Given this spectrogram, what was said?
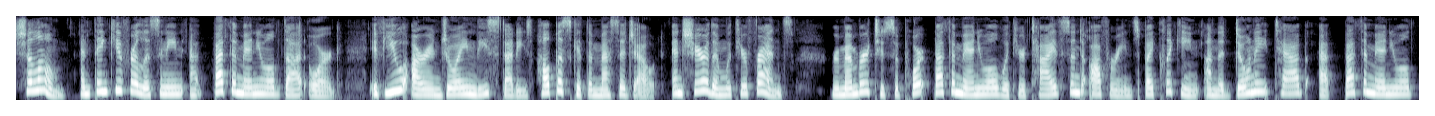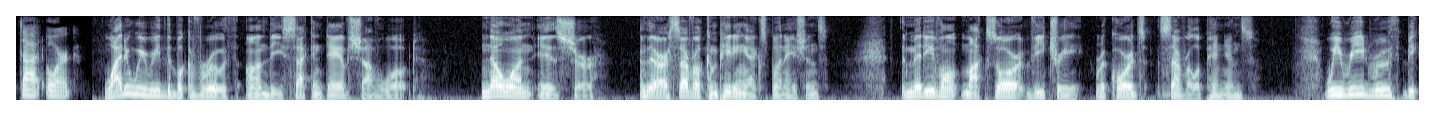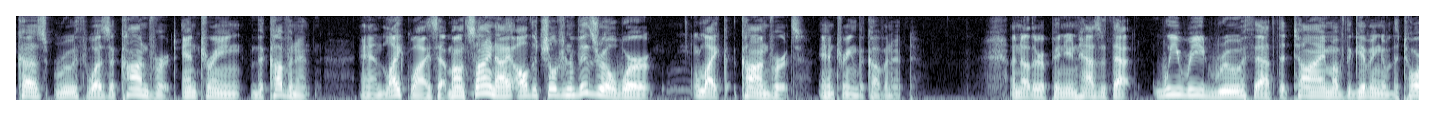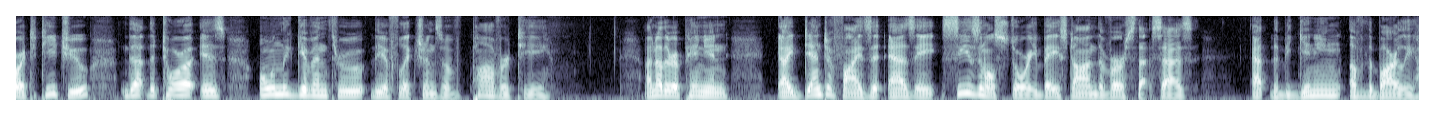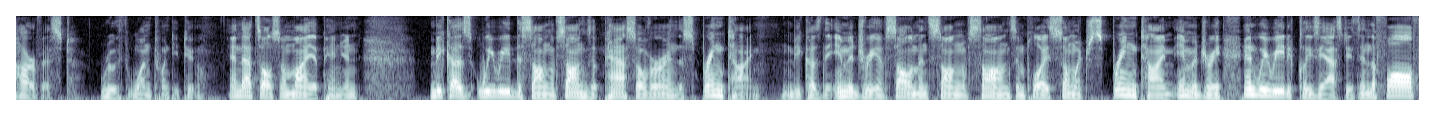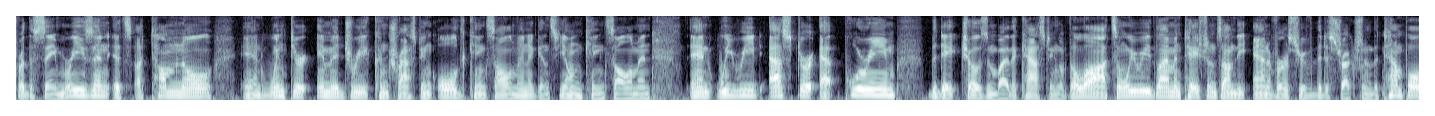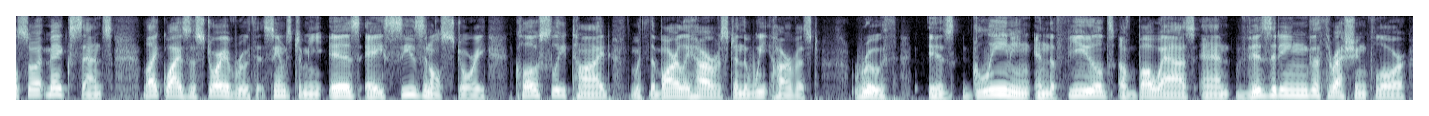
Shalom, and thank you for listening at bethemmanuel.org. If you are enjoying these studies, help us get the message out and share them with your friends. Remember to support Beth Emanuel with your tithes and offerings by clicking on the Donate tab at bethemmanuel.org. Why do we read the book of Ruth on the second day of Shavuot? No one is sure. And there are several competing explanations. The medieval Machzor Vitry records several opinions. We read Ruth because Ruth was a convert entering the covenant, and likewise at Mount Sinai, all the children of Israel were like converts entering the covenant. Another opinion has it that we read Ruth at the time of the giving of the Torah to teach you that the Torah is only given through the afflictions of poverty. Another opinion identifies it as a seasonal story based on the verse that says, At the beginning of the barley harvest, Ruth 122. And that's also my opinion because we read the Song of Songs at Passover in the springtime, because the imagery of Solomon's Song of Songs employs so much springtime imagery, and we read Ecclesiastes in the fall for the same reason. It's autumnal and winter imagery contrasting old King Solomon against young King Solomon. And we read Esther at Purim, the date chosen by the casting of the lots, and we read Lamentations on the anniversary of the destruction of the temple, so it makes sense. Likewise, the story of Ruth, it seems to me, is a seasonal story closely tied with the barley harvest and the wheat harvest. Ruth is gleaning in the fields of Boaz and visiting the threshing floor.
